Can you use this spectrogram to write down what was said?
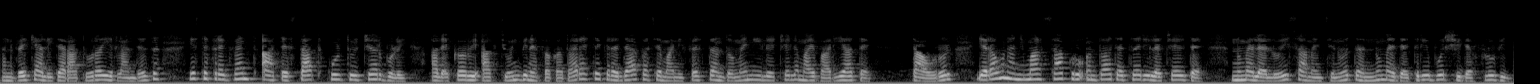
În vechea literatură irlandeză este frecvent atestat cultul cerbului, ale cărui acțiuni binefăcătoare se credea că se manifestă în domeniile cele mai variate. Taurul era un animal sacru în toate țările celte. Numele lui s-a menținut în nume de triburi și de fluvii.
